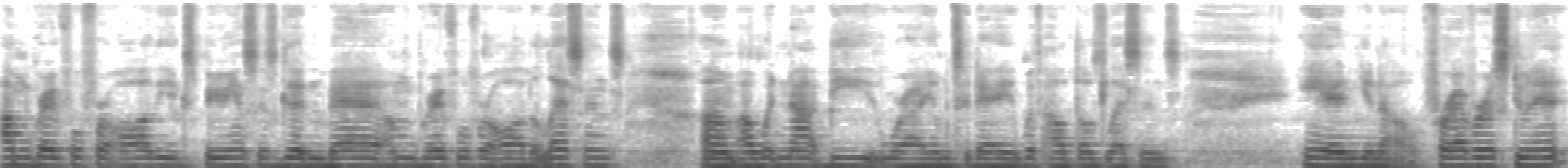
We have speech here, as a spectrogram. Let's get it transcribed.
I'm grateful for all the experiences, good and bad. I'm grateful for all the lessons. Um, I would not be where I am today without those lessons. And, you know, forever a student.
